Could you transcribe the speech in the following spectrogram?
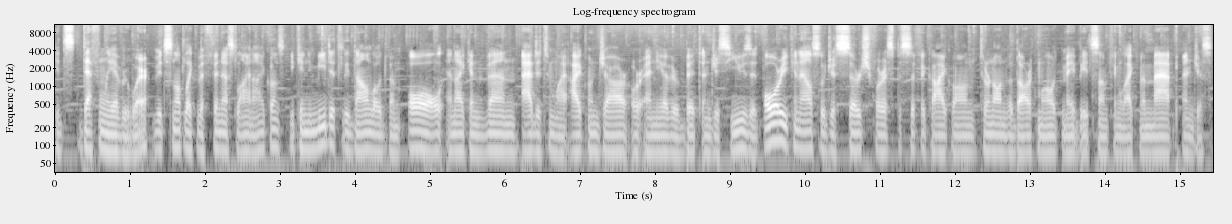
It's definitely everywhere. It's not like the thinnest line icons. You can immediately download them all and I can then add it to my icon jar or any other bit and just use it. Or you can also just search for a specific icon, turn on the dark mode, maybe it's something like the map and just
